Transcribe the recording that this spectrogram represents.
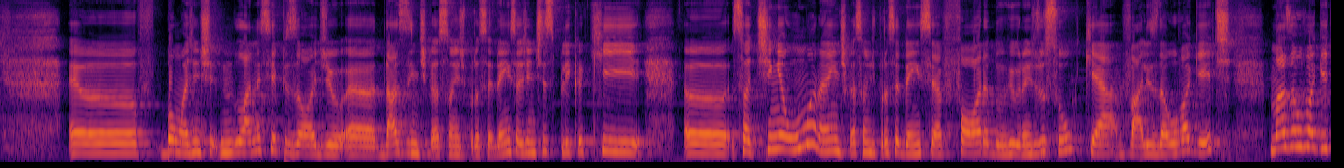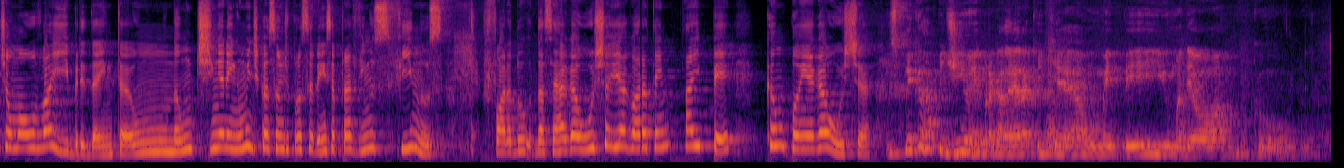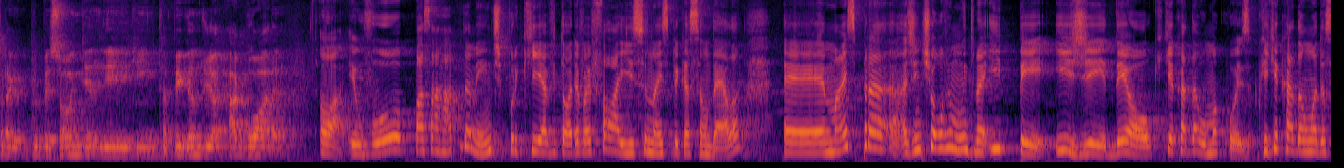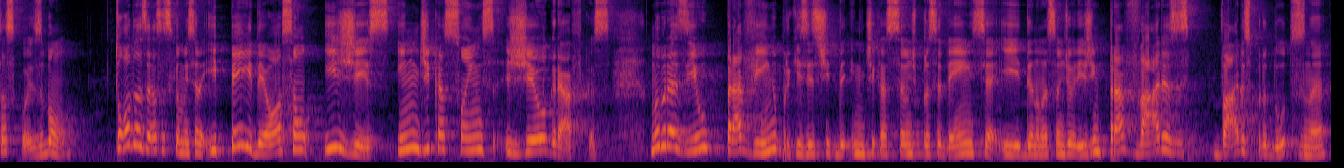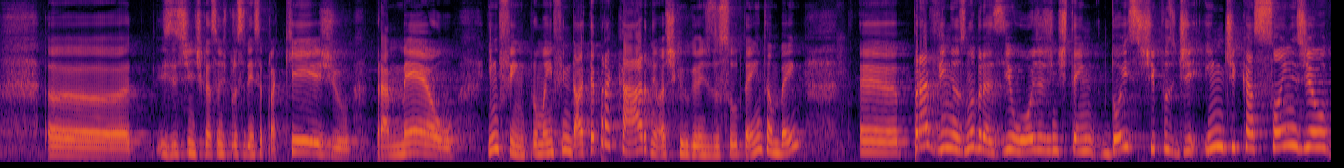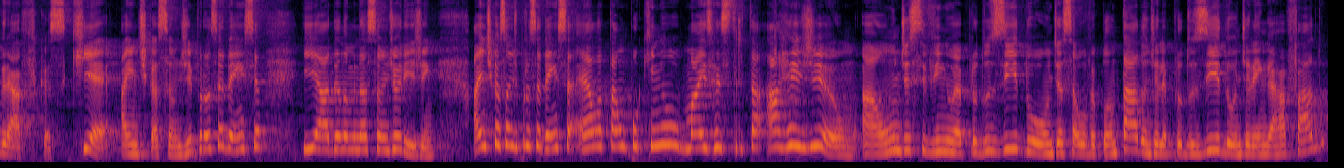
Uh, bom, a gente lá nesse episódio uh, das indicações de procedência, a gente explica que uh, só tinha uma né, indicação de procedência fora do Rio Grande do Sul, que é a Vales da Uva Guete, mas a Uva Guete é uma uva híbrida, então não tinha nenhuma indicação de procedência para vinhos finos fora do, da Serra Gaúcha e agora tem a IP Campanha Gaúcha. Explica rapidinho aí pra galera o que, que é uma IP e uma DO, para o pessoal entender quem está pegando agora. Ó, eu vou passar rapidamente, porque a Vitória vai falar isso na explicação dela. É, mas para a gente ouve muito, né? IP, IG, DO, o que, que é cada uma coisa? O que, que é cada uma dessas coisas? Bom, Todas essas que eu mencionei, IP e DO são IGs, indicações geográficas. No Brasil, para vinho, porque existe indicação de procedência e denominação de origem para vários, vários produtos, né? Uh, existe indicação de procedência para queijo, para mel, enfim, para uma infinidade, até para carne, eu acho que o Rio Grande do Sul tem também. É, para vinhos no Brasil, hoje a gente tem dois tipos de indicações geográficas, que é a indicação de procedência e a denominação de origem. A indicação de procedência ela está um pouquinho mais restrita à região, aonde esse vinho é produzido, onde essa uva é plantada, onde ele é produzido, onde ele é engarrafado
